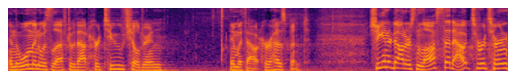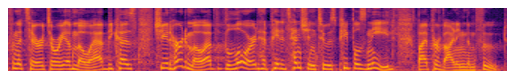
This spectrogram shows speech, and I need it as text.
and the woman was left without her two children and without her husband. She and her daughters in law set out to return from the territory of Moab because she had heard in Moab that the Lord had paid attention to his people's need by providing them food.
